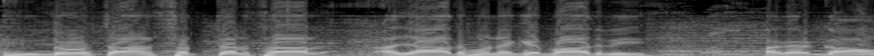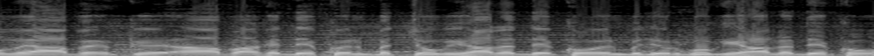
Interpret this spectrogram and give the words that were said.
हिंदुस्तान सत्तर साल आज़ाद होने के बाद भी अगर गाँव में आप आप आके देखो इन बच्चों की हालत देखो इन बुज़ुर्गों की हालत देखो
